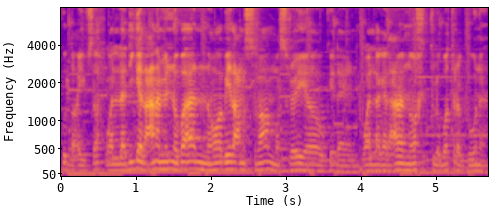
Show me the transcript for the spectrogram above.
كوكو ضعيف صح؟ ولا دي جدعنة منه بقى إن هو بيدعم الصناعة المصرية وكده يعني؟ ولا جدعنة إن واخد كليوباترا الجونة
